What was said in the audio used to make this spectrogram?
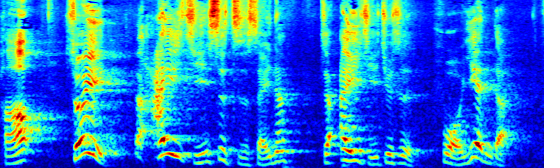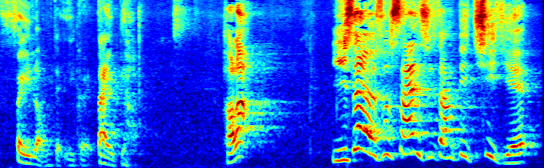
好，所以埃及是指谁呢？这埃及就是火焰的飞龙的一个代表。好了，以赛亚书三十章第七节，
